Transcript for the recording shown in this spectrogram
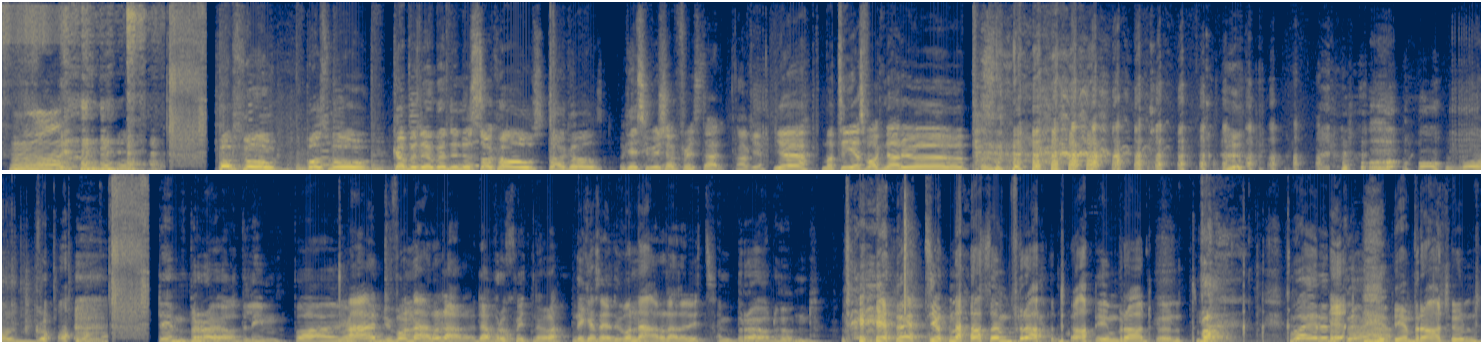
Pop smoke! Pop smoke! Cover the wind in the sock holes! Sock holes! Okej, ska vi köra en freestyle? Okej. Yeah! Mattias vaknar upp! oh my god. Det är en brödlimpa. Nej, du var nära där. Där var du skitnära. Det kan jag säga, du var nära där Edith. En brödhund. Det är rätt Jonas, en bröd. Ja, det är en brödhund. Va? Vad är det där? Det är en brödhund.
